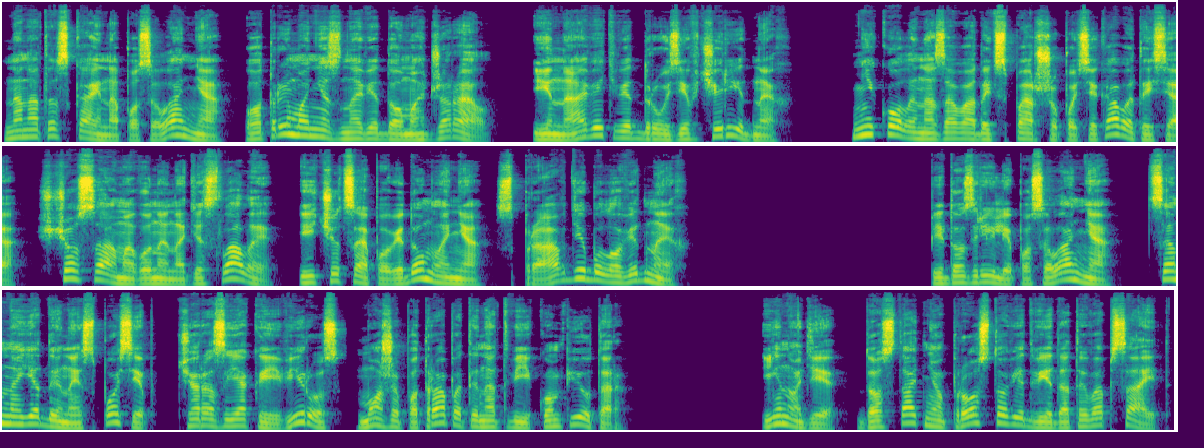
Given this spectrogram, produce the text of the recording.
не натискай на посилання, отримані з невідомих джерел, і навіть від друзів чи рідних. Ніколи не завадить спершу поцікавитися, що саме вони надіслали і чи це повідомлення справді було від них. Підозрілі посилання це не єдиний спосіб, через який вірус може потрапити на твій комп'ютер. Іноді достатньо просто відвідати вебсайт.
